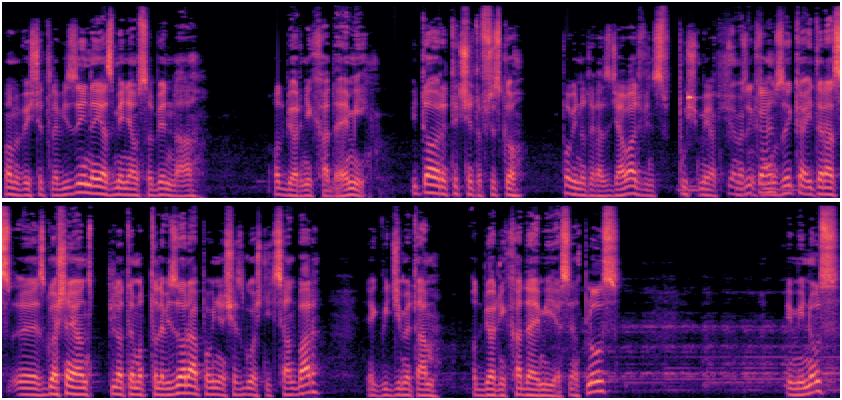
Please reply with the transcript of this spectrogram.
Mamy wyjście telewizyjne, ja zmieniam sobie na odbiornik HDMI. I teoretycznie to wszystko powinno teraz działać, więc puśćmy jakąś muzykę. muzykę i teraz y, zgłaśniając pilotem od telewizora powinien się zgłośnić soundbar. Jak widzimy tam odbiornik HDMI jest plus i minus.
